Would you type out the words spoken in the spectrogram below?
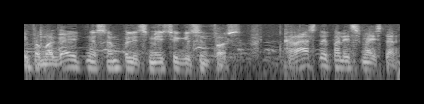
И помогает мне сам полицмейстер Гельсинфос. Красный полицмейстер.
